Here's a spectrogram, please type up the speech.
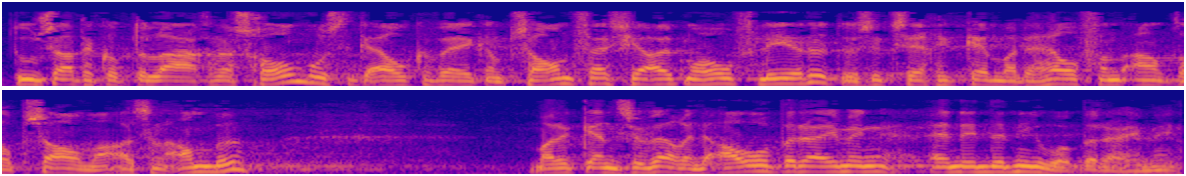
Toen zat ik op de lagere school, moest ik elke week een psalmversje uit mijn hoofd leren. Dus ik zeg, ik ken maar de helft van het aantal psalmen als een ander. Maar ik ken ze wel in de oude berijming en in de nieuwe berijming.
